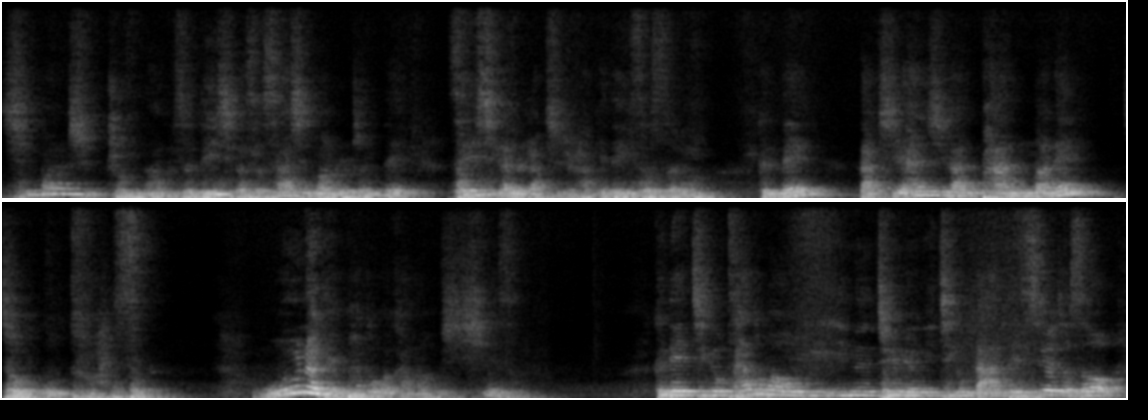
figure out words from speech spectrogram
10만 원씩 줬나? 그래서 4시 가서 40만 원을 줬는데 3시간을 낚시를 하게 돼 있었어요. 근데 낚시 1시간 반 만에 접고 들어왔어. 워낙에 파도가 강하고 심해서. 근데 지금 사도 바울이 있는 죄명이 지금 나한테 쓰여져서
